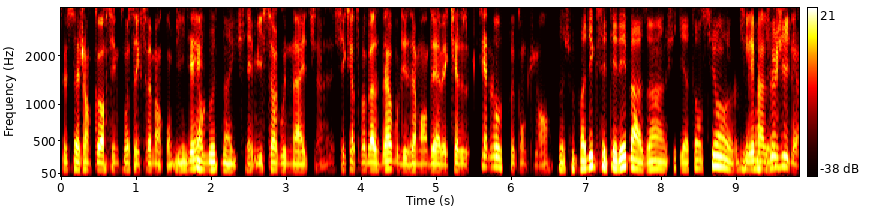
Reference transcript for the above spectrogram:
que sais-je encore, c'est une course extrêmement compliquée. Mr. Goodnight. Et Mister Goodnight. Ces quatre bases-là, vous les amendez avec quel, quel autre concurrent? Je ne pas dit que c'était des bases. Hein. J'ai dit attention. C'est les bases de Gilles.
